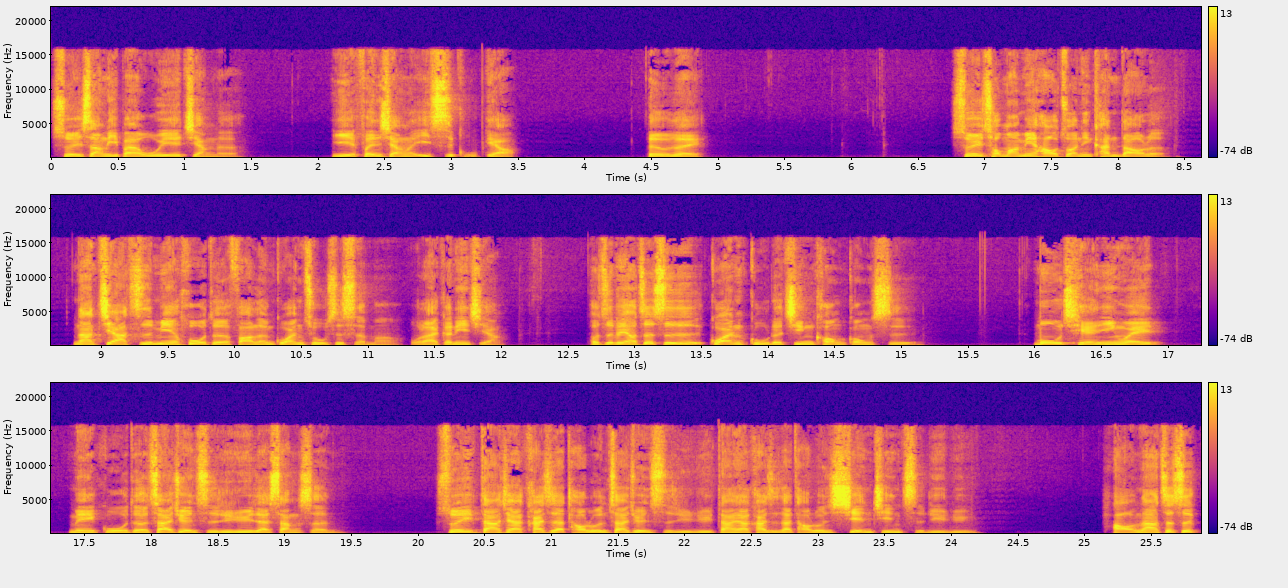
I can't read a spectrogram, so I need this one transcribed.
所以上礼拜我也讲了，也分享了一只股票，对不对？所以筹码面好转，你看到了。那价值面获得法人关注是什么？我来跟你讲，投资朋友，这是关谷的金控公司。目前因为美国的债券值利率在上升，所以大家开始在讨论债券值利率，大家开始在讨论现金值利率。好，那这是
